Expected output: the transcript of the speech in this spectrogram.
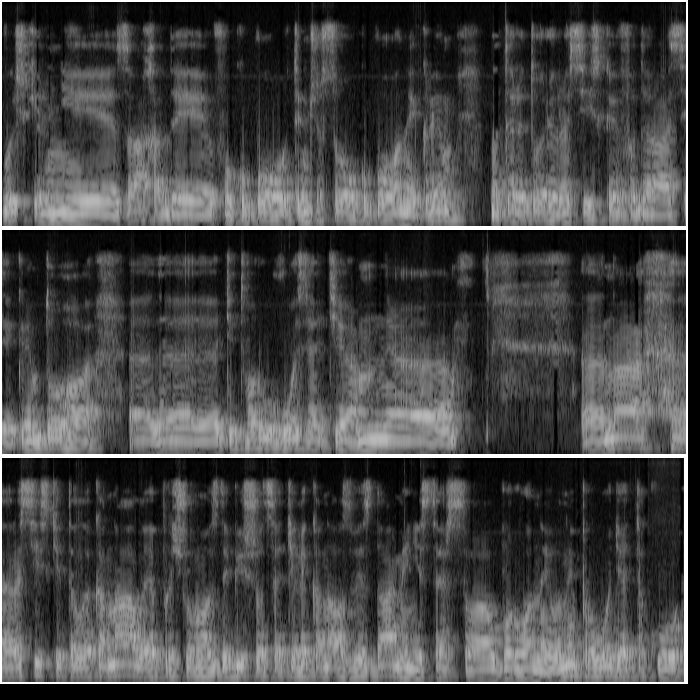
вишкільні заходи в окупов... тимчасово окупований Крим на територію Російської Федерації. Крім того, дітвору возять. Е, на е, російські телеканали, причому здебільшого це телеканал Звізда Міністерства оборони. Вони проводять таку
